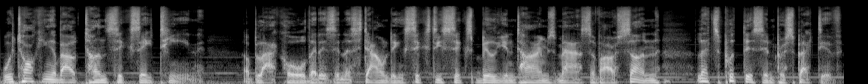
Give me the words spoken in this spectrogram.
We're talking about Ton 618, a black hole that is an astounding 66 billion times mass of our Sun. Let's put this in perspective.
